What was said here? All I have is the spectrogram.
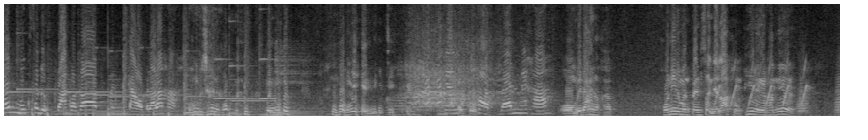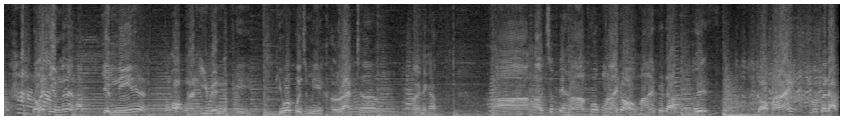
เล่นมุกสะดุดรักแล้วก็มันเก่าไปแล้วล่ะค่ะๆโอ้ไม่ใช่นะครับ มันมืดมองไม่เห็นจริงงั้นครับผมถอดแว่นไหมคะ ๆโอ้ไม่ได้หรอกครับเพราะนี่มันเป็นสัญลักษณ์ของพี่เลยนะครับเนี่ยค่ะน้องไอติมนั่นแหละครับ เย็นนี้เนี่ยต้องออกงานอีเวนต์กับพี่ พี่ว่าควรจะมีคาแรคเตอร์หน่อยนะครับอ่าอาจจะไปหาพวกไม้ดอกไม้ประดับเอ้ยดอกไม้มาประดับ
